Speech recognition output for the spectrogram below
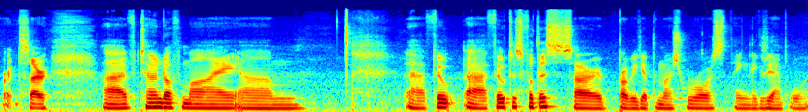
for it. So uh, I've turned off my um, uh, fil uh, filters for this, so probably get the most rawest thing example.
